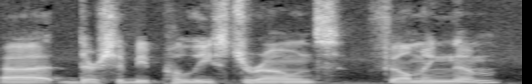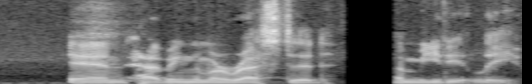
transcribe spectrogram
uh, there should be police drones filming them and having them arrested immediately.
